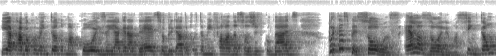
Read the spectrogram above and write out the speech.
e acaba comentando uma coisa e agradece, obrigada por também falar das suas dificuldades. Porque as pessoas, elas olham assim, então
